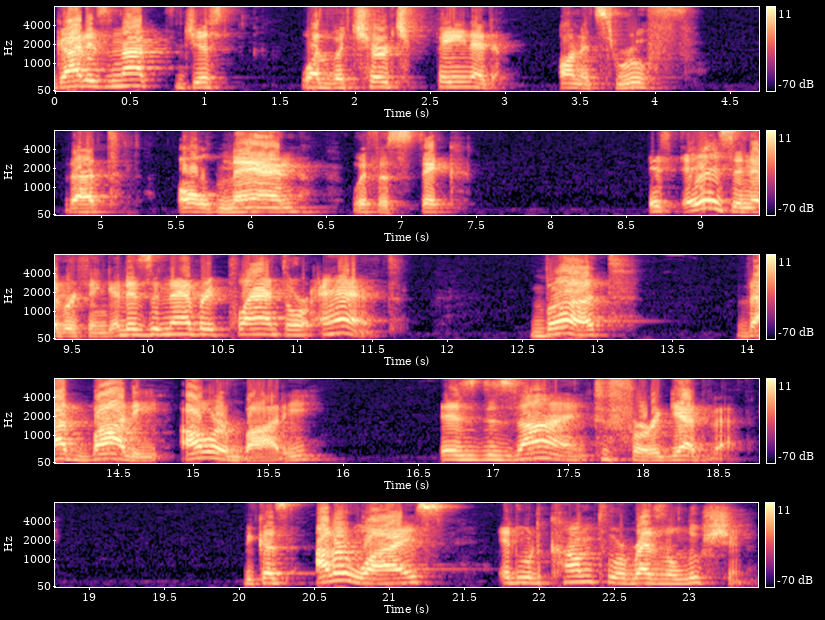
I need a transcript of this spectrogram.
God is not just what the church painted on its roof, that old man with a stick. It is in everything, it is in every plant or ant. But that body, our body, is designed to forget that. Because otherwise, it would come to a resolution.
